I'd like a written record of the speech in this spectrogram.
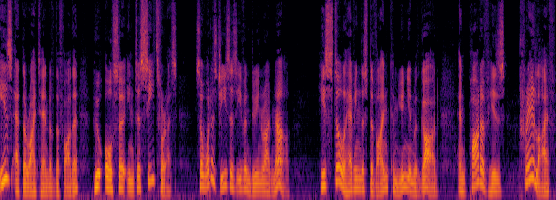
is at the right hand of the Father, who also intercedes for us." So what is Jesus even doing right now? He's still having this divine communion with God, and part of his prayer life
